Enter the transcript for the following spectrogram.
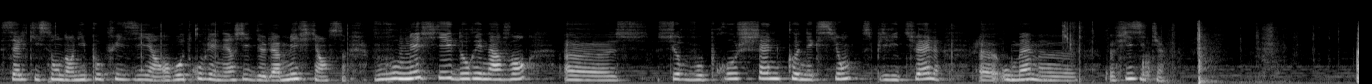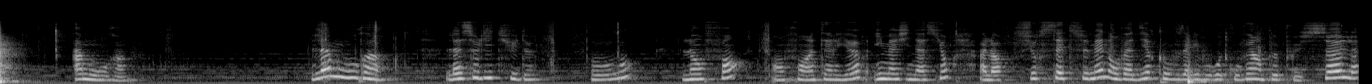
celles qui sont dans l'hypocrisie. Hein. on retrouve l'énergie de la méfiance. Vous vous méfiez dorénavant sur vos prochaines connexions spirituelles ou même physiques. Amour. L'amour, la solitude. Oh, l'enfant, enfant intérieur, imagination. Alors, sur cette semaine, on va dire que vous allez vous retrouver un peu plus seul.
